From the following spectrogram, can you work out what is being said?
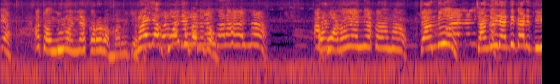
આ તંદુરો અન્યાય કરો રમવાની છે. ના યાર તું અન્ય કરી દો. આ ભણો અન્યાય કરવામાં ચાંદુ ચાંદુ રાતી કાઢી દી.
